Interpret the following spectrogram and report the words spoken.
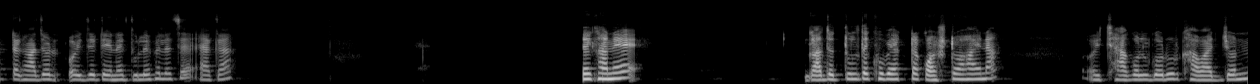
একটা গাজর ওই যে টেনে তুলে ফেলেছে একা। এখানে গাজর তুলতে খুব একটা কষ্ট হয় না। ওই ছাগল গরুর খাওয়ার জন্য,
